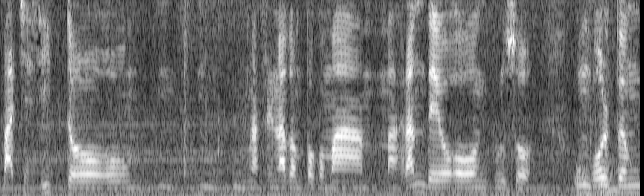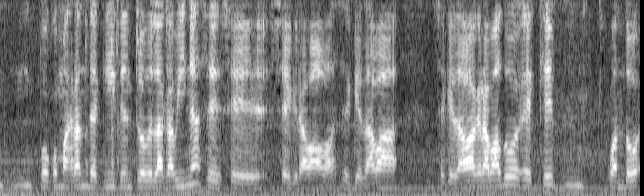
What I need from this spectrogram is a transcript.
bachecito, una frenada un poco más, más grande o, incluso un golpe un, poco más grande aquí dentro de la cabina se, se, grababa, se quedaba, se quedaba grabado. Es que mm, cuando,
